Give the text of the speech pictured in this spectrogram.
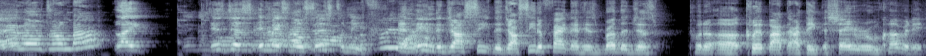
You know what I'm talking about? Like, it's just it makes no sense to me. And then did y'all see? Did y'all see the fact that his brother just put a uh, clip out there? I think the shade room covered it,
